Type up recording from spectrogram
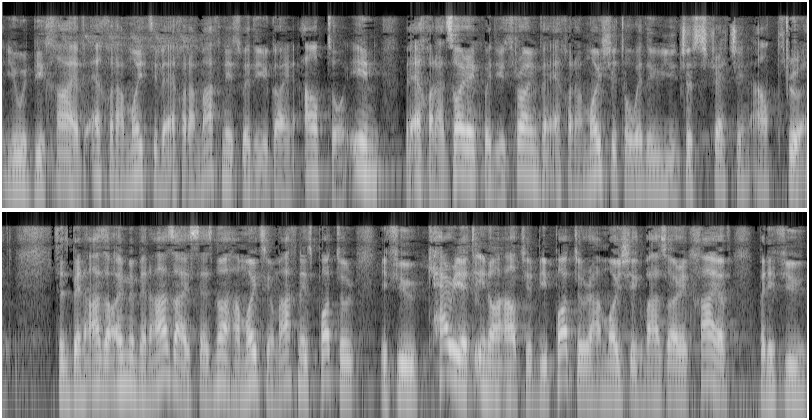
you would be chayav echor hamoitzi ve'echor hamachnis, whether you're going out or in, ve'echor hazorek, whether you're throwing ve'echor hamoishit, or whether you're just stretching out through it. it Says Ben Azai, Omer Ben Azai says, no, hamoitzi or machnis potur, if you carry it in or out, you'd be potur, hamoishik v'hazorek chayav, but if you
